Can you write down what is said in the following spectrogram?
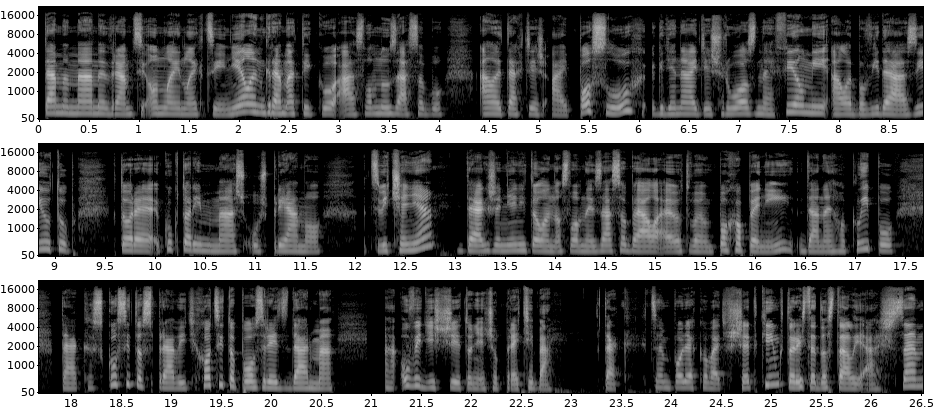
tam máme v rámci online lekcií nielen gramatiku a slovnú zásobu, ale taktiež aj posluch, kde nájdeš rôzne filmy alebo videá z YouTube, ktoré, ku ktorým máš už priamo cvičenia, takže není to len o slovnej zásobe, ale aj o tvojom pochopení daného klipu, tak skúsi to spraviť, chod si to pozrieť zdarma a uvidíš, či je to niečo pre teba. Tak, chcem poďakovať všetkým, ktorí sa dostali až sem,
